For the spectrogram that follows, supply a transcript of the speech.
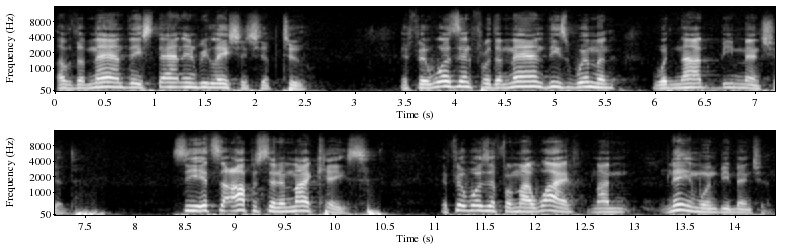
of the man they stand in relationship to. If it wasn't for the man, these women would not be mentioned. See, it's the opposite in my case. If it wasn't for my wife, my name wouldn't be mentioned.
